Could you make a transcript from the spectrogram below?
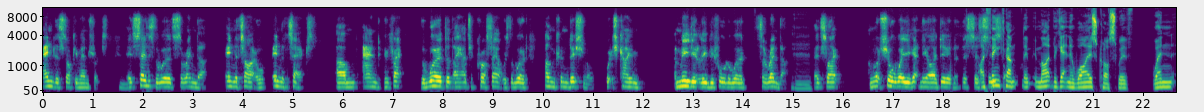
endless documentaries. Hmm. It says the word surrender in the title, in the text. Um, and in fact, the word that they had to cross out was the word unconditional, which came immediately before the word surrender. mm. It's like, I'm not sure where you're getting the idea that this says. I think um, they, might be getting a wires cross with when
